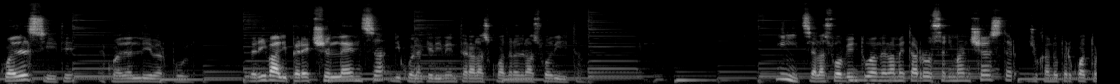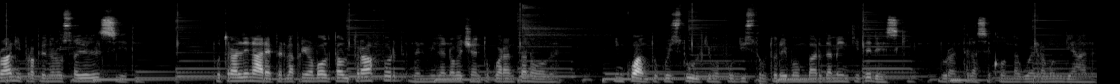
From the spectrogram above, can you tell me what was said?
quella del City e quella del Liverpool le rivali per eccellenza di quella che diventerà la squadra della sua vita. Inizia la sua avventura nella metà rossa di Manchester giocando per quattro anni proprio nello stadio del City. Potrà allenare per la prima volta Old Trafford nel 1949, in quanto quest'ultimo fu distrutto dai bombardamenti tedeschi durante la Seconda Guerra Mondiale.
